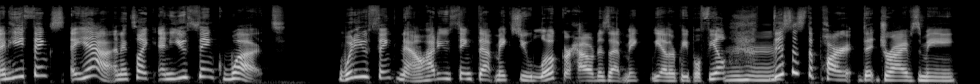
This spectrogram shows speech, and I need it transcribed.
And he thinks, yeah. And it's like, and you think what? What do you think now? How do you think that makes you look, or how does that make the other people feel? Mhm. This is the part that drives me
